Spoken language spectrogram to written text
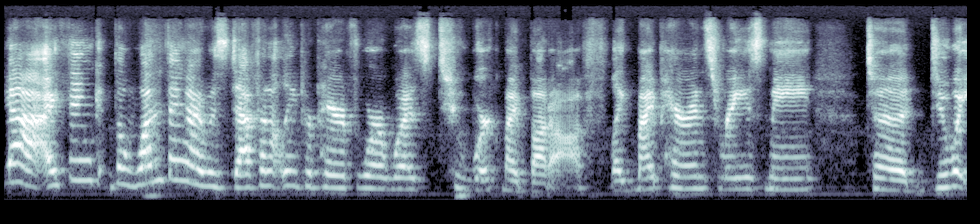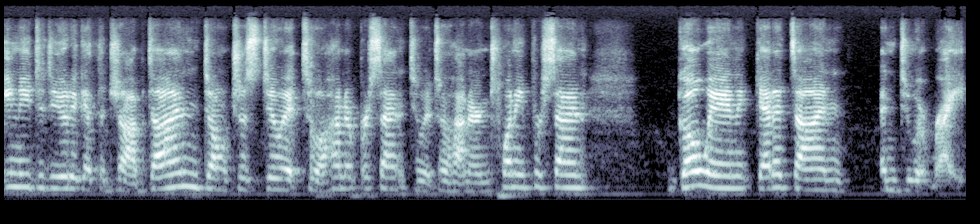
Yeah, I think the one thing I was definitely prepared for was to work my butt off. Like my parents raised me to do what you need to do to get the job done. Don't just do it to 100%, do it to 120%. Go in, get it done, and do it right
